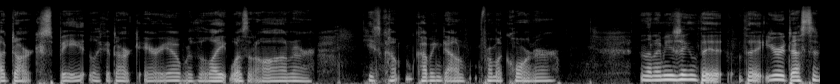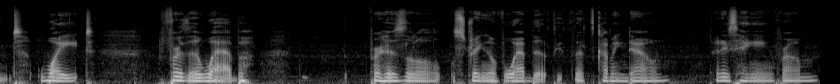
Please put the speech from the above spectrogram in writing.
a dark space, like a dark area where the light wasn't on, or he's com- coming down from a corner. And then I'm using the the iridescent white for the web, for his little string of web that that's coming down, that he's hanging from.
